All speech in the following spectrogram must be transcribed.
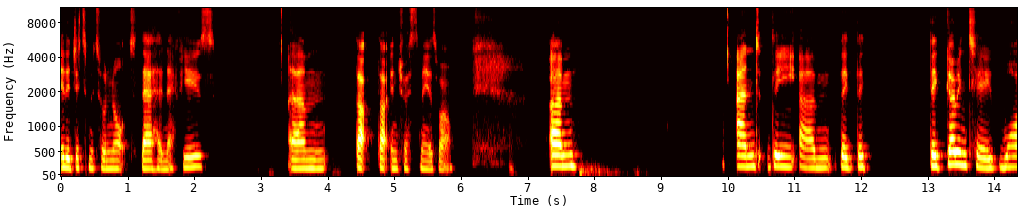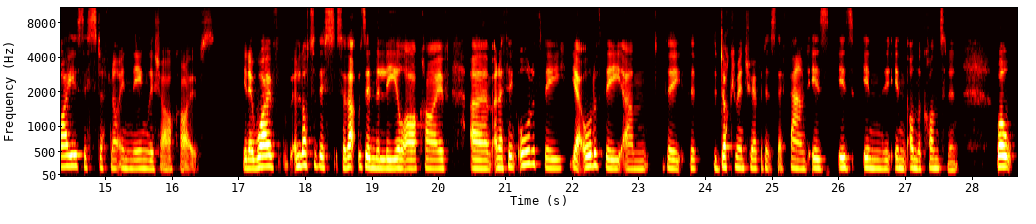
illegitimate or not, they're her nephews? Um, that that interests me as well. Um, and the um, the the they go into why is this stuff not in the English archives? You know, why have a lot of this? So that was in the Lille archive, um, and I think all of the yeah, all of the um, the the the documentary evidence they found is is in the in on the continent. Well,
